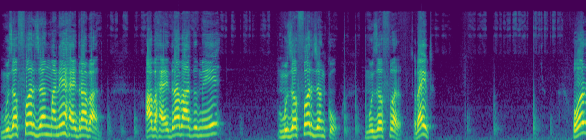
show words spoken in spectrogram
मुजफ्फर जंग माने हैदराबाद। अब हैदराबाद में मुजफ्फर जंग को, मुजफ्फर राइट और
